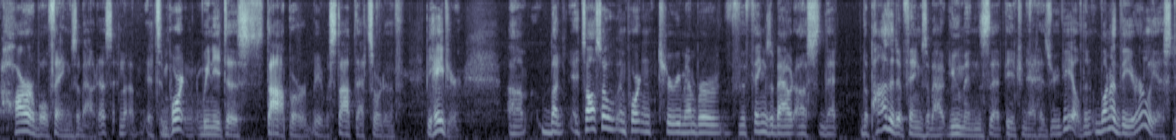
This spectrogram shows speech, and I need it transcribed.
horrible things about us, and uh, it's important. We need to stop or you know, stop that sort of behavior. Um, but it's also important to remember the things about us that the positive things about humans that the internet has revealed. And one of the earliest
